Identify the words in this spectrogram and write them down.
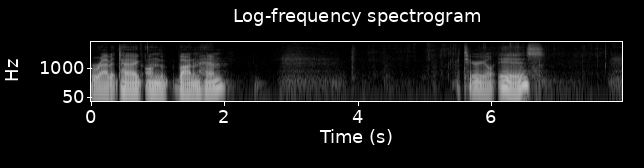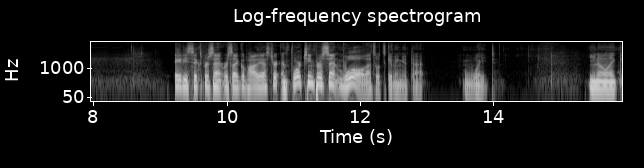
rabbit tag on the bottom hem. Material is 86% recycled polyester, and 14% wool. That's what's giving it that weight. You know, like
